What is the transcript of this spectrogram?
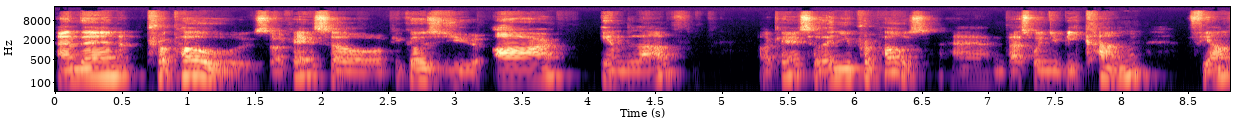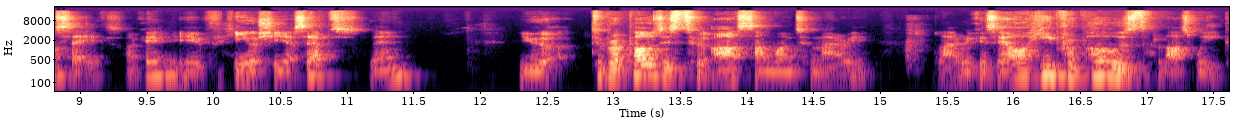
and then propose okay? So because you are in love okay? So then you propose and that's when you become fiancés okay? If he or she accepts then you to propose is to ask someone to marry. Like we could say oh he proposed last week.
